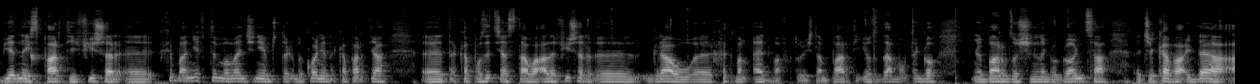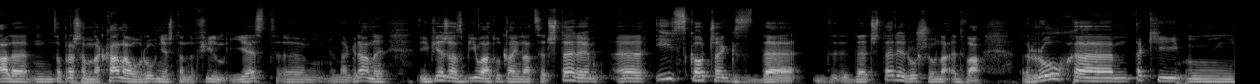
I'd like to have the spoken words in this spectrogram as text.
W jednej z partii Fischer, y, chyba nie w tym momencie, nie wiem czy tak, dokładnie taka partia, y, taka pozycja stała, ale Fischer y, grał hetman e2 w którejś tam partii i oddawał tego bardzo silnego gońca. Ciekawa idea, ale mm, zapraszam na kanał, również ten film jest nagrany. I wieża zbiła tutaj na c4 i skoczek z D, D4 ruszył na e2 ruch taki mm,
